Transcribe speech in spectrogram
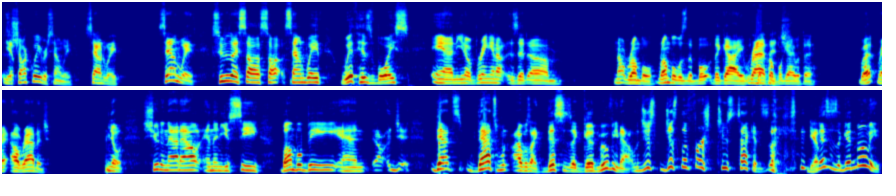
Is Yep. it Shockwave or Soundwave? Soundwave. Soundwave. As soon as I saw, saw Soundwave with his voice and you know bringing out, is it um, not Rumble? Rumble was the bo- the guy, the purple guy with the what? Ra- oh, Ravage. you know shooting that out and then you see bumblebee and uh, j- that's that's when i was like this is a good movie now just just the first two seconds like Yep. this is a good movie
